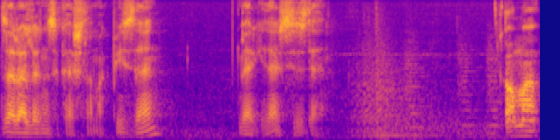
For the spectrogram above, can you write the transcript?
Zararlarınızı karşılamak bizden, vergiler sizden. Ama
